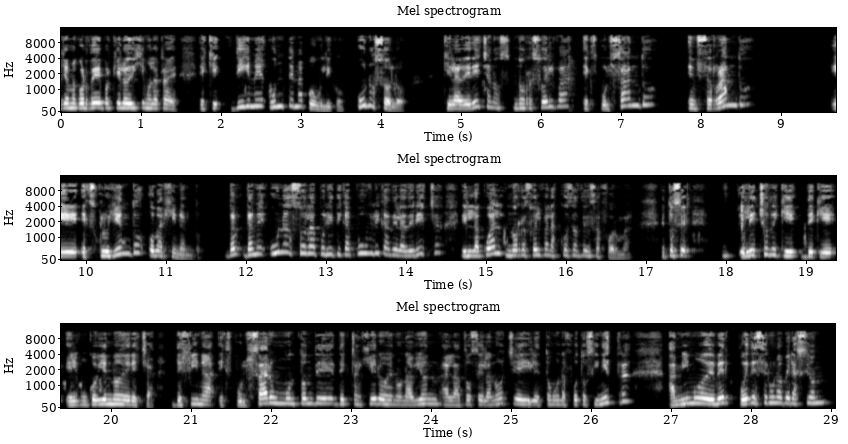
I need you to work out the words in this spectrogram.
ya me acordé porque lo dijimos la otra vez. Es que dígame un tema público, uno solo, que la derecha nos, nos resuelva expulsando, encerrando, eh, excluyendo o marginando. Dame una sola política pública de la derecha en la cual no resuelva las cosas de esa forma. Entonces, el hecho de que, de que gobierno de derecha defina expulsar un montón de, extranjeros en un avión a las 12 de la noche y les toma una foto siniestra, a mi modo de ver, puede ser una operación,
